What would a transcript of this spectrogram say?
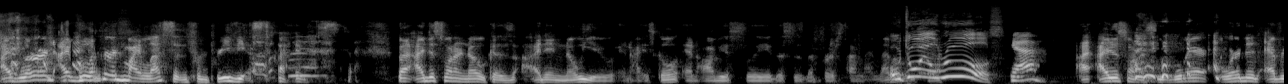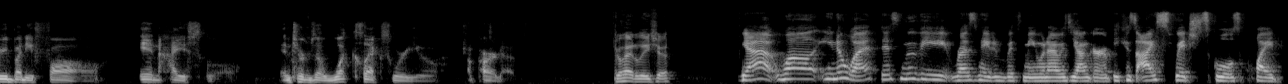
I've learned. I've learned my lessons from previous times. But I just want to know because I didn't know you in high school, and obviously this is the first time I met. Oh, Alicia. Doyle rules. Yeah. I, I just want to see where where did everybody fall in high school in terms of what cliques were you a part of? Go ahead, Alicia. Yeah. Well, you know what? This movie resonated with me when I was younger because I switched schools quite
